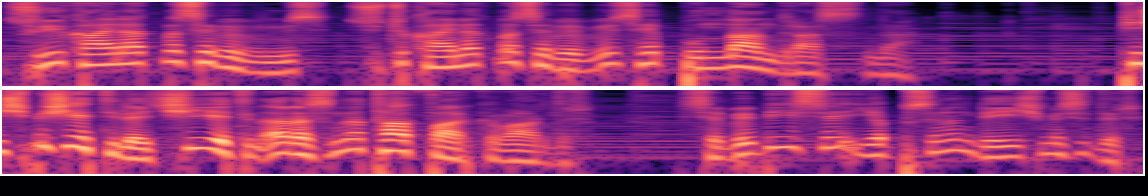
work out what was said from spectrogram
Suyu kaynatma sebebimiz, sütü kaynatma sebebimiz hep bundandır aslında. Pişmiş et ile çiğ etin arasında tat farkı vardır. Sebebi ise yapısının değişmesidir.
